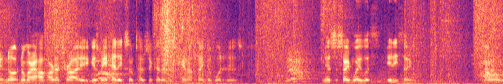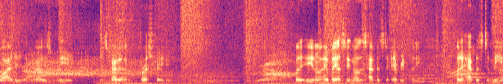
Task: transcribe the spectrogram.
And no, no matter how hard I try, it gives me a headache sometimes because I just cannot think of what it is. And it's the same way with anything. I don't know why I do that. It's weird. It's kind of frustrating. But, you know, everybody else, you know this happens to everybody. But it happens to me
